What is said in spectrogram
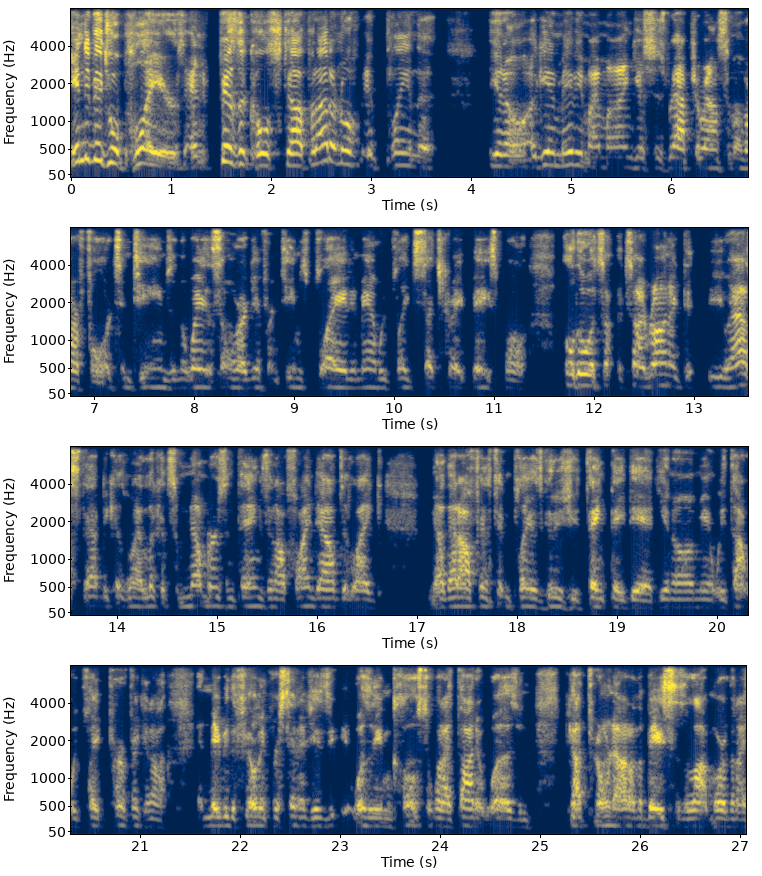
individual players and physical stuff. But I don't know if, if playing the, you know, again, maybe my mind just is wrapped around some of our Fullerton teams and the way that some of our different teams played. And man, we played such great baseball. Although it's it's ironic that you asked that because when I look at some numbers and things, and I'll find out that like, you know, that offense didn't play as good as you think they did. You know, I mean, we thought we played perfect, and uh, and maybe the fielding percentages it wasn't even close to what I thought it was, and got thrown out on the bases a lot more than I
